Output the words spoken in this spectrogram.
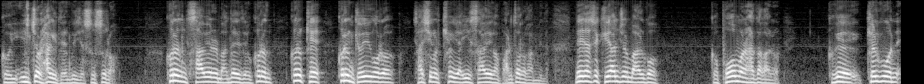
그 일조를 하게 되는 거죠, 스스로. 그런 사회를 만들어야 되고, 그런, 그렇게, 그런 교육으로 자식을 키워야 이 사회가 바로 돌아갑니다. 내 자식 귀한 줄 말고 그 보험을 하다가는 그게 결국은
